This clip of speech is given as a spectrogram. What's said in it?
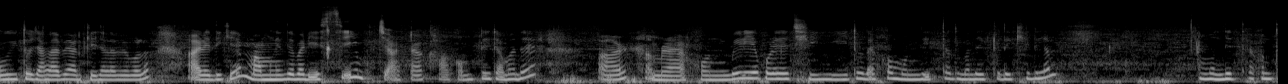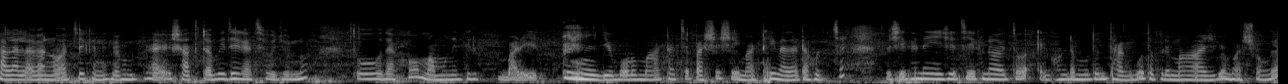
ওই তো জ্বালাবে, আর কে জ্বালাবে বলো? আর এদিকে মামুনিদের বাড়ি এসেছি, চাটা খাওয়া কমপ্লিট আমাদের। আর আমরা এখন বেরিয়ে পড়েছি। তো দেখো, মন্দিরটা তোমাদের একটু দেখিয়ে দিলাম। মন্দিরটা এখন তালা লাগানো আছে, এখানে এখন প্রায় সাতটা বেজে গেছে ওই জন্য। তো দেখো, মামুনিদির বাড়ির যে বড় মাঠ আছে পাশে, সেই মাঠেই মেলাটা হচ্ছে। তো সেখানে এসেছি, এখানে হয়তো এক ঘণ্টার মতন থাকব, তারপরে মা আসবে মার সঙ্গে,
